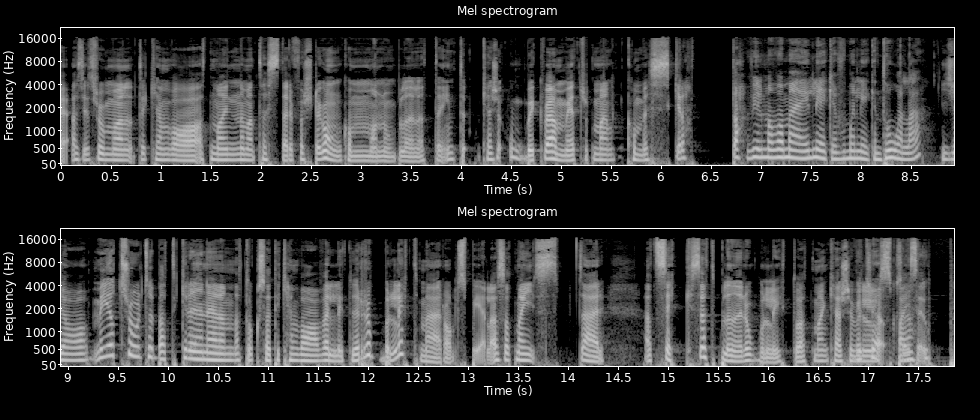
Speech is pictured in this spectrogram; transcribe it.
eh, alltså jag tror man, att det kan vara att man när man testar det första gången kommer man nog bli lite, inte kanske obekväm, men jag tror att man kommer skratta. Vill man vara med i leken får man leken tåla. Ja, men jag tror typ att grejen är den att också att det kan vara väldigt roligt med rollspel. Alltså att man just där, att sexet blir roligt och att man kanske vill spicea upp.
